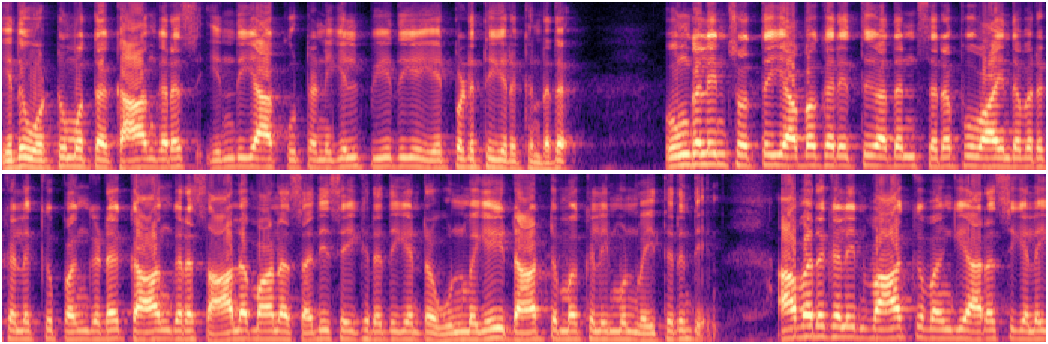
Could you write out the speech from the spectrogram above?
இது ஒட்டுமொத்த காங்கிரஸ் இந்தியா கூட்டணியில் பீதியை ஏற்படுத்தி இருக்கின்றது உங்களின் சொத்தை அபகரித்து அதன் சிறப்பு வாய்ந்தவர்களுக்கு பங்கிட காங்கிரஸ் ஆழமான சதி செய்கிறது என்ற உண்மையை நாட்டு மக்களின் முன் வைத்திருந்தேன். அவர்களின் வாக்கு வங்கி அரசியலை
